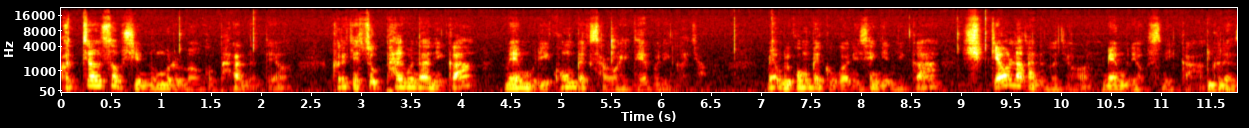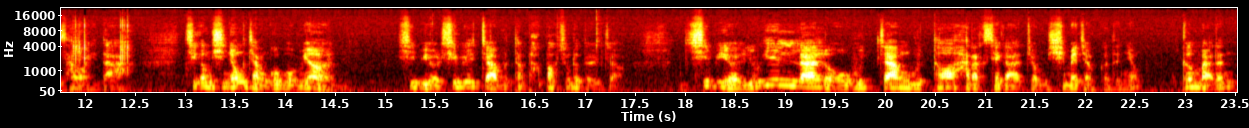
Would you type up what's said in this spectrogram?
어쩔 수 없이 눈물을 먹고 팔았는데요. 그렇게 쑥 팔고 나니까 매물이 공백 상황이 돼버린 거죠. 매물 공백 구간이 생기니까 쉽게 올라가는 거죠. 매물이 없으니까 그런 상황이다. 지금 신용장고 보면 12월 10일자부터 팍팍 줄어들죠. 12월 6일 날 오후장부터 하락세가 좀 심해졌거든요. 그 말은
